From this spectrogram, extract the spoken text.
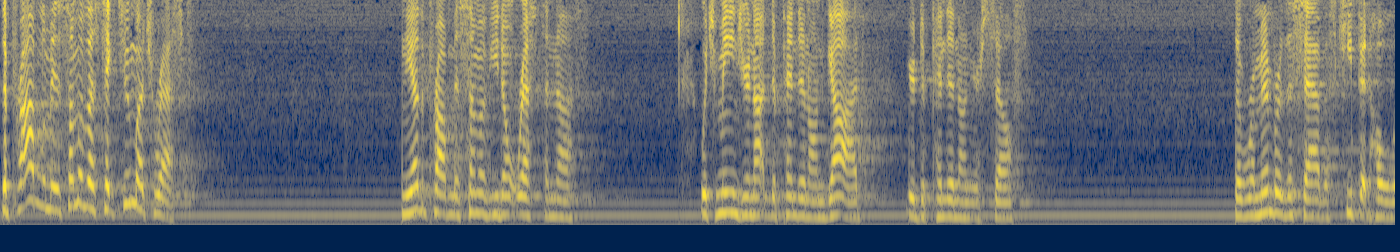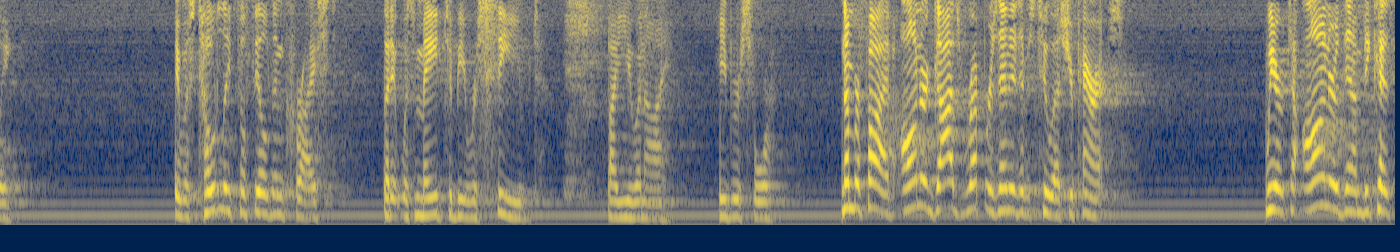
The problem is some of us take too much rest. And the other problem is some of you don't rest enough, which means you're not dependent on God, you're dependent on yourself. So remember the Sabbath, keep it holy. It was totally fulfilled in Christ, but it was made to be received by you and I. Hebrews 4. Number five, honor God's representatives to us, your parents. We are to honor them because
